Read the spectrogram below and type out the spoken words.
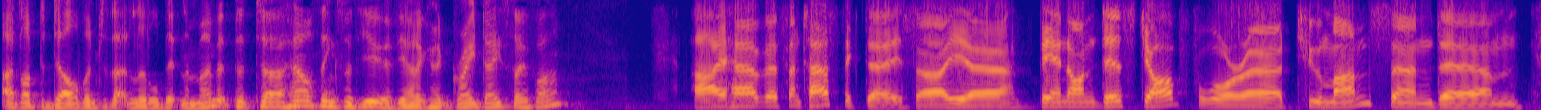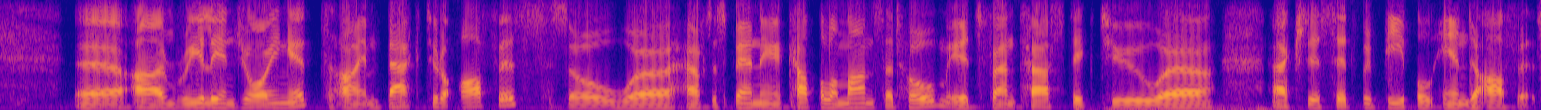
I'd love to delve into that a little bit in a moment, but uh, how are things with you? Have you had a great day so far? I have a fantastic day. So I've uh, been on this job for uh, two months, and um, uh, I'm really enjoying it. I'm back to the office, so uh, after spending a couple of months at home, it's fantastic to uh, actually sit with people in the office.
